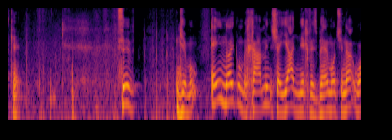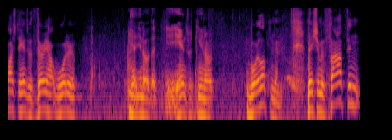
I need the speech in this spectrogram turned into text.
Okay. Siv Gimel. Ein noitel bechamin shayad nichves behem. One should not wash the hands with very hot water. Yeah, you know that your hands would you know boil up from them. Neshem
